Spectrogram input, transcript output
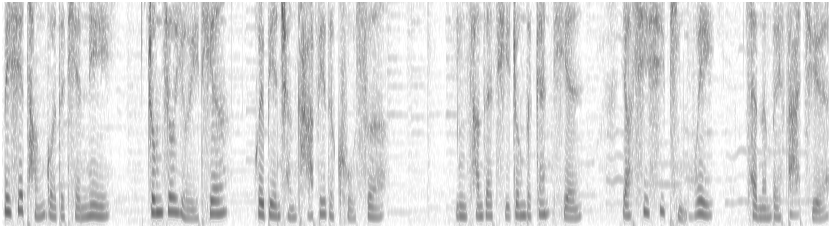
那些糖果的甜腻，终究有一天会变成咖啡的苦涩。隐藏在其中的甘甜，要细细品味，才能被发觉。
